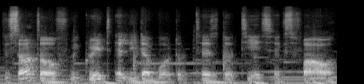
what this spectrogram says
To start off, we create a leaderboard.test.tsx file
